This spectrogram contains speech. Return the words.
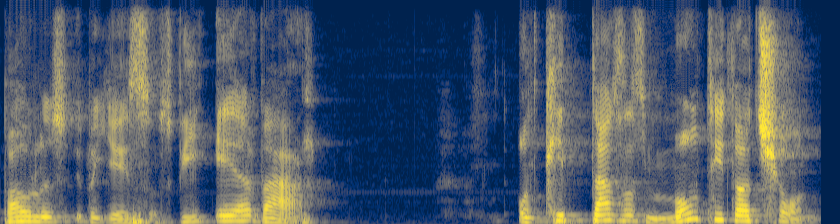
Paulus über Jesus, wie er war. Und gibt das als Motivation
